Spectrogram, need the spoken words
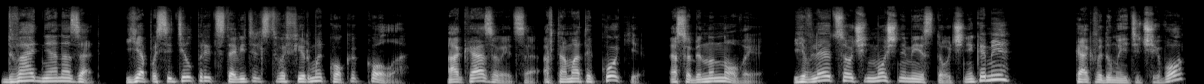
Два дня назад я посетил представительство фирмы Coca-Cola. Оказывается, автоматы Коки, особенно новые, являются очень мощными источниками, как вы думаете, чего?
